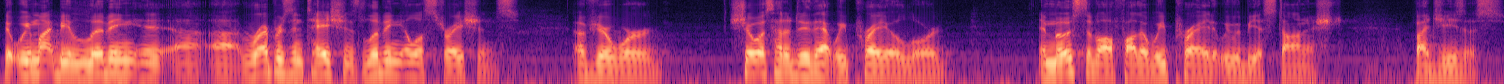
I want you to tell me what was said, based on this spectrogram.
that we might be living uh, uh, representations, living illustrations of your word. Show us how to do that, we pray, O Lord. And most of all, Father, we pray that we would be astonished by Jesus.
